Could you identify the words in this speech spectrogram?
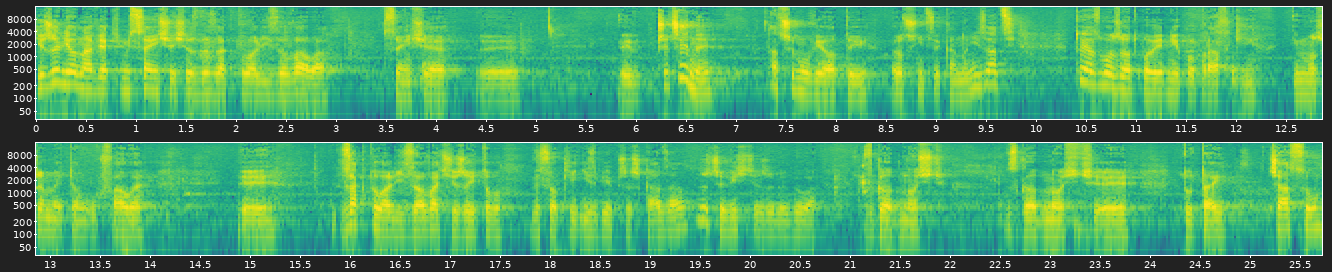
Jeżeli ona w jakimś sensie się zdezaktualizowała, w sensie y, y, przyczyny, znaczy mówię o tej rocznicy kanonizacji, to ja złożę odpowiednie poprawki i możemy tę uchwałę y, zaktualizować, jeżeli to Wysokiej Izbie przeszkadza. Rzeczywiście, żeby była zgodność, zgodność y, tutaj czasu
